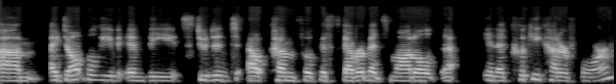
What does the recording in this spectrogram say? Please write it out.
um, I don't believe in the student outcome focused governments model in a cookie cutter form.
